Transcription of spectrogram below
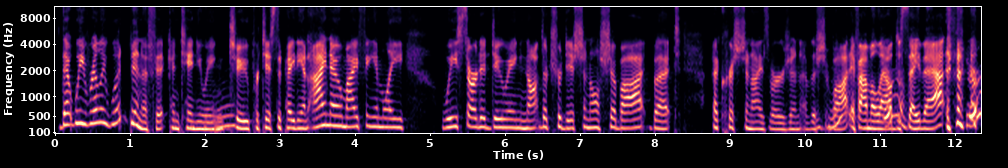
that we really would benefit continuing mm-hmm. to participate in? I know my family we started doing not the traditional Shabbat, but a Christianized version of the mm-hmm. Shabbat, if I'm allowed to say that, sure.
